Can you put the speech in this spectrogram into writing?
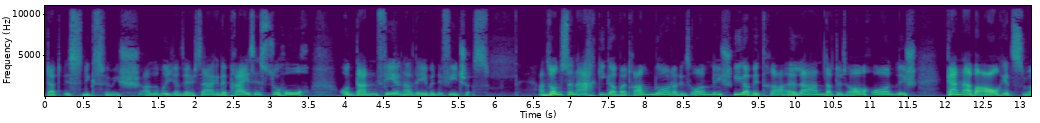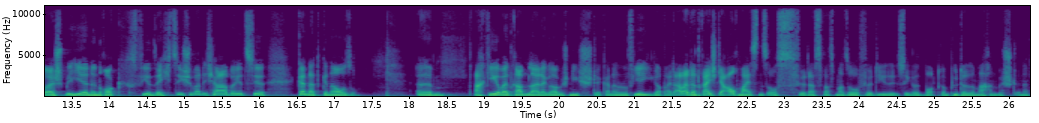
das ist nichts für mich. Also muss ich ganz ehrlich sagen, der Preis ist zu hoch und dann fehlen halt eben die Features. Ansonsten 8 GB RAM, ja, das ist ordentlich. Gigabit äh, LAN, das ist auch ordentlich. Kann aber auch jetzt zum Beispiel hier einen ROG 64, was ich habe, jetzt hier, kann das genauso. Ähm, 8 GB RAM leider glaube ich nicht, der kann nur 4 GB. Aber das reicht ja auch meistens aus für das, was man so für die Single-Board-Computer so machen möchte. Ne?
